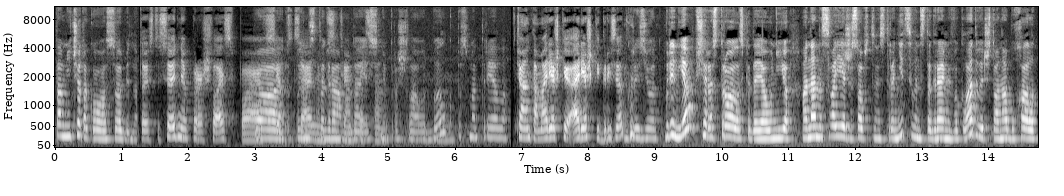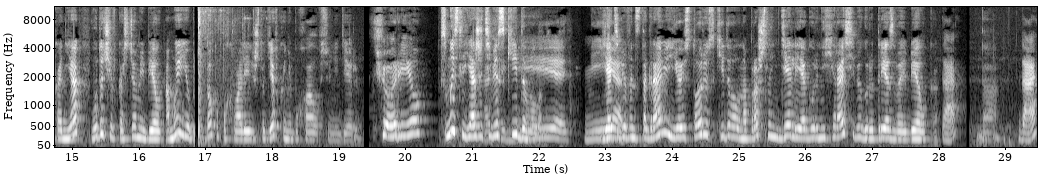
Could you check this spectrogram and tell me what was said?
там ничего такого особенного. То есть ты сегодня прошлась по, По, всем по социальным Инстаграму, сетям да, я пацан. сегодня прошла вот Белку, посмотрела. Че он там, орешки, орешки грызет? грызет. Блин, я вообще расстроилась, когда я у нее... Она на своей же собственной странице в Инстаграме выкладывает, что она бухала коньяк, будучи в костюме бел. А мы ее, блин, только похвалили, что девка не бухала всю неделю. Че, Рил? В смысле, я же тебе Офигеть. скидывала. Нет. Я тебе в Инстаграме ее историю скидывала на прошлой неделе. Я говорю, нихера себе, говорю, трезвая белка. Да? Да. Да?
